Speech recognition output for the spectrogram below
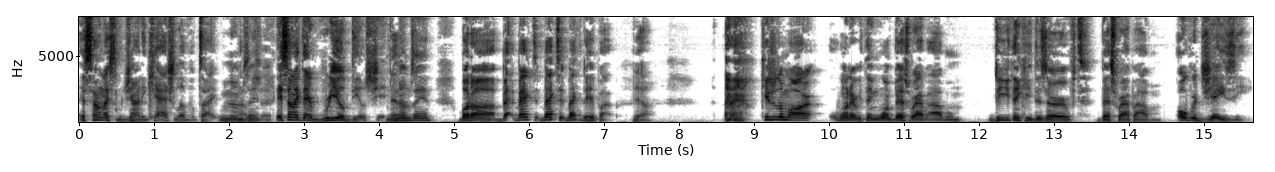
It sounded like some Johnny Cash level type. You know what I'm saying? shit. It sounded like that real deal shit. You know what I'm saying? But uh, back back to back to back to the hip hop. Yeah, Kendrick Lamar won everything. Won best rap album. Do you think he deserved best rap album over Jay Z?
